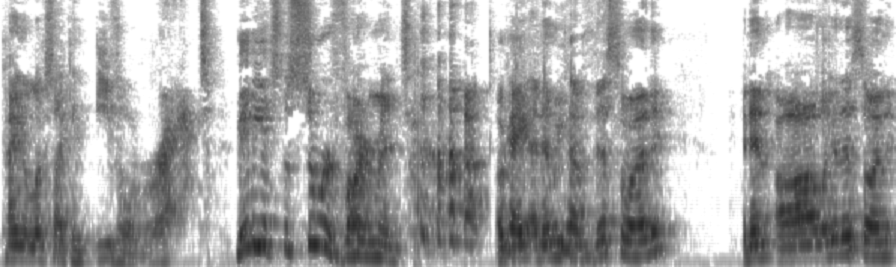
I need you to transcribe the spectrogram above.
kind of looks like an evil rat. Maybe it's the sewer varmint. okay, and then we have this one. And then, oh, look at this one.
